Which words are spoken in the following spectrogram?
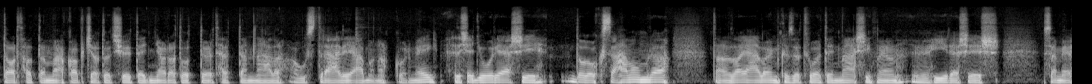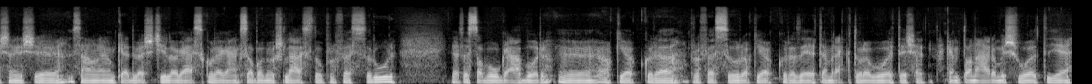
tarthattam már a kapcsolatot, sőt egy nyaratot tölthettem nála Ausztráliában akkor még. Ez is egy óriási dolog számomra. Talán az ajánlóim között volt egy másik nagyon híres és személyesen is számomra nagyon kedves csillagász kollégánk Szabados László professzor úr, illetve Szabó Gábor, aki akkor a professzor, aki akkor az egyetem rektora volt, és hát nekem tanárom is volt ugye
